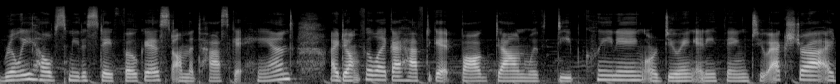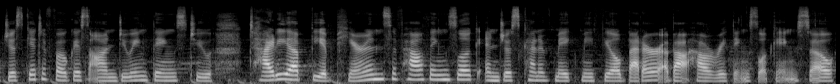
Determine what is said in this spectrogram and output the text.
really helps me to stay focused on the task at hand. I don't feel like I have to get bogged down with deep cleaning or doing anything too extra. I just get to focus on doing things to tidy up the appearance of how things look and just kind of make me feel better about how everything's looking. So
